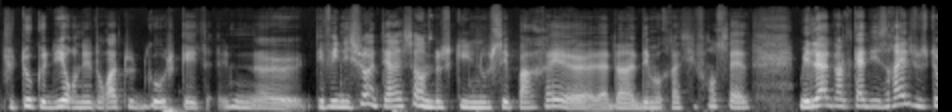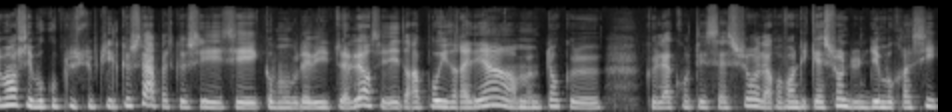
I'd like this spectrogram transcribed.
plutôt que dire on est droite ou de gauche, qui est une euh, définition intéressante de ce qui nous séparerait dans la démocratie française. Mais là, dans le cas d'Israël, justement, c'est beaucoup plus subtil que ça, parce que c'est, comme vous l'avez dit tout à l'heure, c'est les drapeaux israéliens en même temps que, que la contestation et la revendication d'une démocratie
